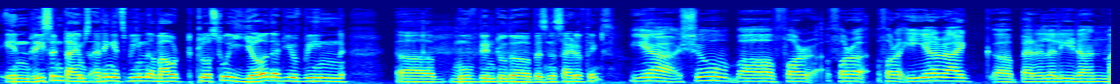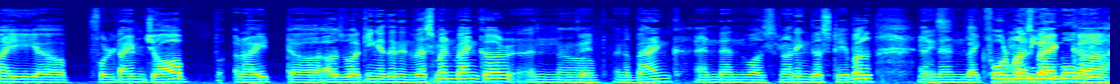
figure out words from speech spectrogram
in recent times I think it's been about close to a year that you've been uh, moved into the business side of things? Yeah, so uh, for for a, for a year, I uh, parallelly run my uh, full time job Right, uh, I was working as an investment banker in uh, Great. in a bank, and then was running the stable. Nice. And then, like four months Money and back, more money. uh,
